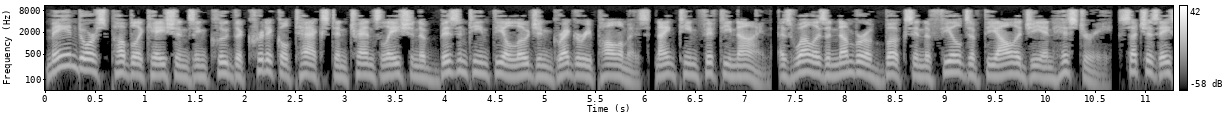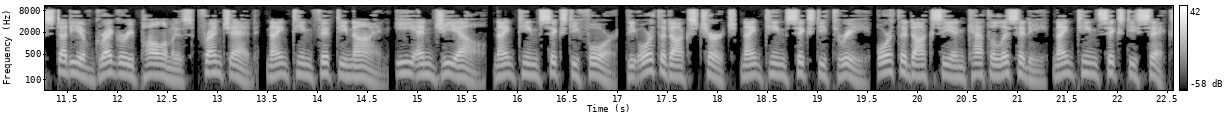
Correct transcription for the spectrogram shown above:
Meyendorff's publications include the critical text and translation of Byzantine theologian Gregory Palamas (1959), as well as a number of books in the fields of theology and history, such as A Study of Gregory Palamas (French ed. 1959), ENGL 1964, The Orthodox Church 1963, Orthodoxy and Catholicity 1966,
